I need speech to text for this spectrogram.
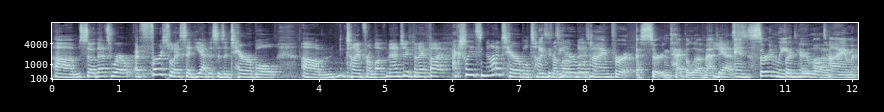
Um, so that's where, at first, when I said, yeah, this is a terrible um, time for love magic, then I thought, actually, it's not a terrible time It's for a terrible time for a certain type of love magic, Yes. and certainly For a terrible love. time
